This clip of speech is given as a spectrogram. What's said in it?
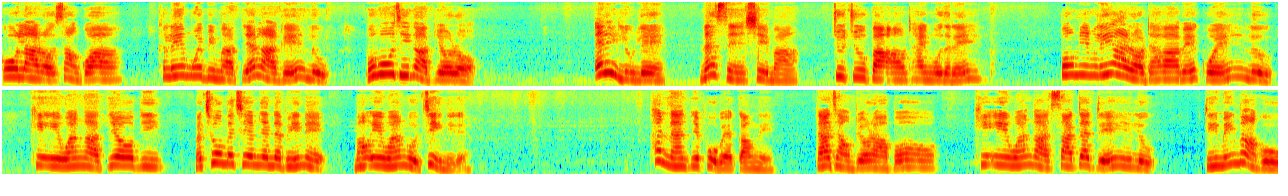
ကိုလာတော့စောင့်ကွာကလေးမွေးပြီးမှပြန်လာခဲ့လို့ဘိုးဘိုးကြီးကပြောတော့အဲ့ဒီလူလဲနတ်စင်ရှေ့မှာကျူကျူပါအောင်ထိုင်ကိုတဲ့ပုံမြင်ကလေးကတော့ဒါပါပဲကွယ်လို့ ခင်အေဝမ်းကပြောပြီးမချိုမချင်းမျက်နှာဘေးနဲ့မောင်အေဝမ်းကိုကြည့်နေတယ်ဖက်နန်းပစ်ဖို့ပဲကောင်းတယ်ဒါကြောင့်ပြောတာပေါ့ခင်အေဝမ်းကစာတက်တယ်လို့ဒီမိမကို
